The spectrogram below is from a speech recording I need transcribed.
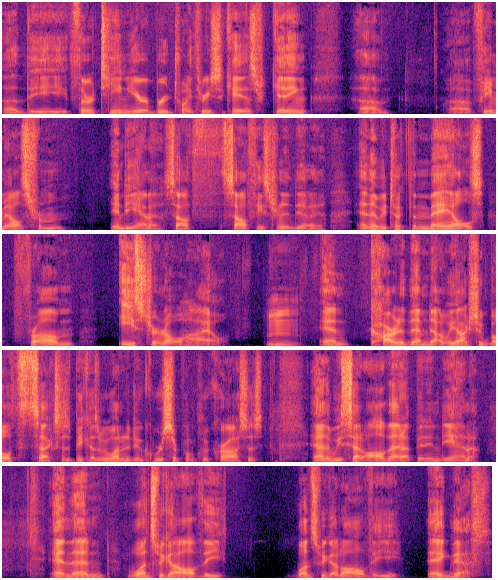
uh, the 13 year brood 23 cicadas, getting um, uh, females from Indiana, south southeastern Indiana, and then we took the males from eastern Ohio and carted them down. We actually both sexes because we wanted to do reciprocal crosses, and we set all that up in Indiana. And then once we got all the once we got all the egg nests,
